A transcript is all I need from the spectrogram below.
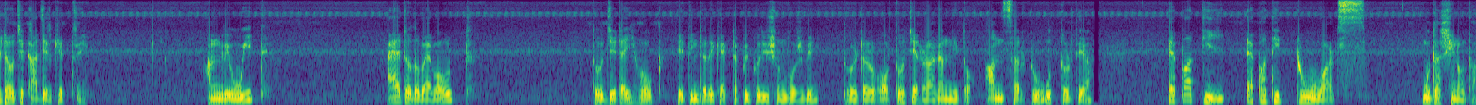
এটা হচ্ছে কাজের ক্ষেত্রে। আংরি উইথ অ্যাট অথবা অ্যাবাউট তো যেটাই হোক, এই তিনটা থেকে একটা প্রিপোজিশন বসবে। তো এটার অর্থ হচ্ছে রাগান্বিত। আনসার টু উত্তর দেয়া। অ্যাপাথি অ্যাপাথি টু ওয়ার্ডস উদাসীনতা।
